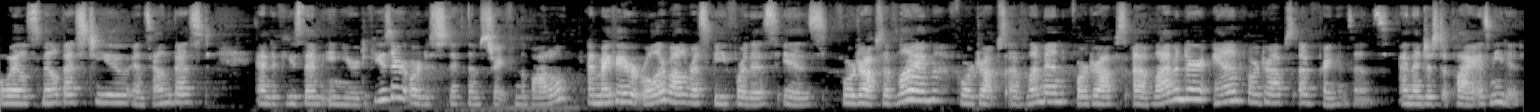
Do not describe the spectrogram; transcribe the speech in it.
oils smell best to you and sound the best and diffuse them in your diffuser or just sniff them straight from the bottle. And my favorite roller bottle recipe for this is four drops of lime, four drops of lemon, four drops of lavender, and four drops of frankincense, and then just apply as needed.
